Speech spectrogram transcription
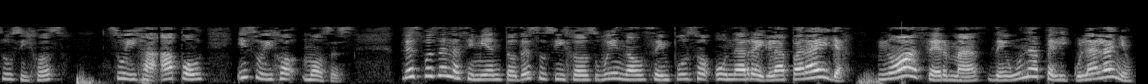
sus hijos, su hija Apple y su hijo Moses. Después del nacimiento de sus hijos, Winnell se impuso una regla para ella, no hacer más de una película al año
